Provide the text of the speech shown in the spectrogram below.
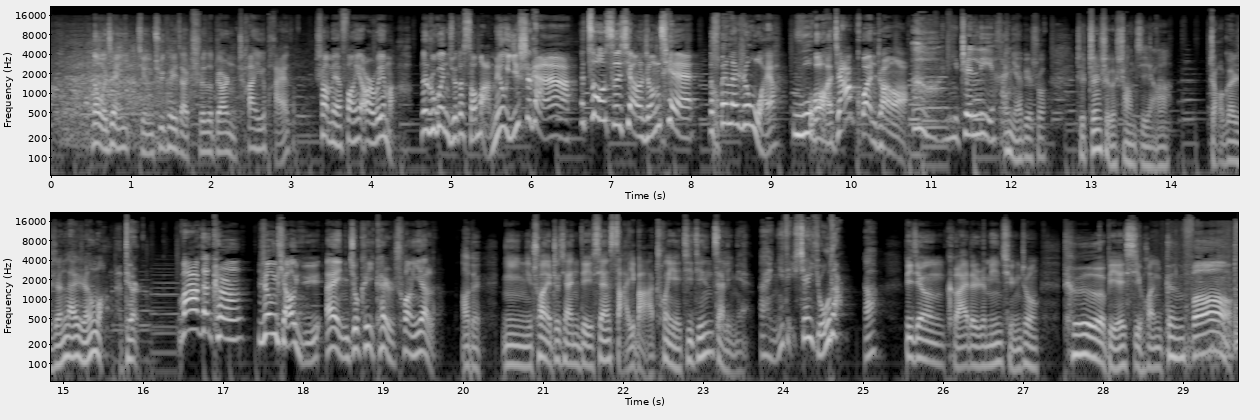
那我建议景区可以在池子边你插一个牌子，上面放一二维码。那如果你觉得扫码没有仪式感啊，那就是想扔钱，那欢迎来扔我呀，我家宽敞啊！哦，你真厉害！哎，你还别说，这真是个商机啊！找个人来人往的地儿，挖个坑，扔条鱼，哎，你就可以开始创业了。哦，对你，你创业之前，你得先撒一把创业基金在里面。哎，你得先有点啊，毕竟可爱的人民群众特别喜欢跟风。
